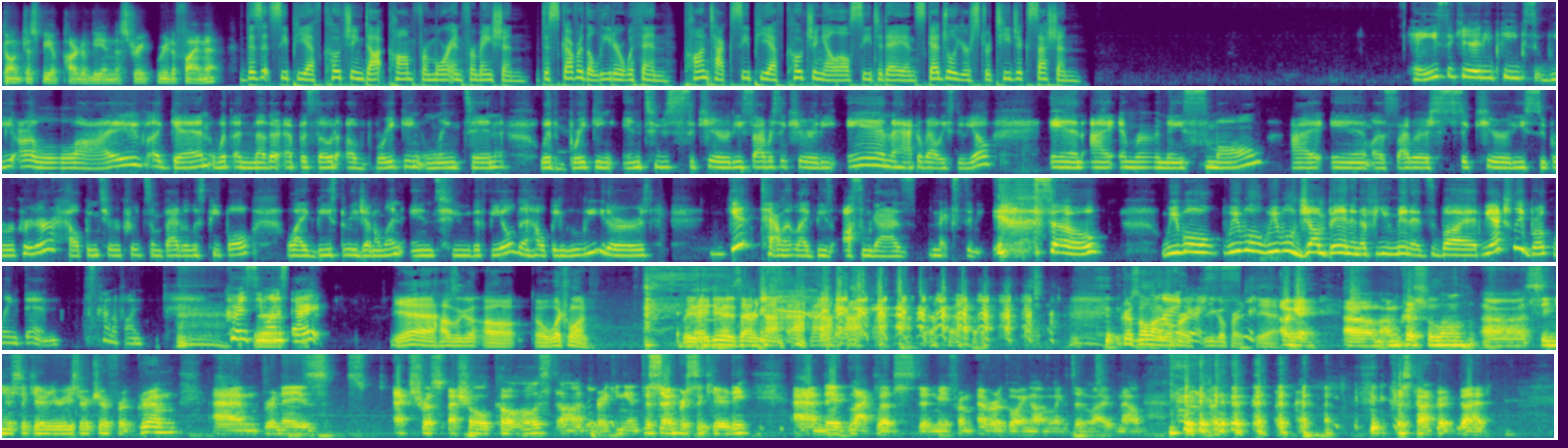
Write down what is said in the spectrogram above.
Don't just be a part of the industry, redefine it. Visit cpfcoaching.com for more information. Discover the leader within. Contact CPF Coaching LLC today and schedule your strategic session. Hey, security peeps, we are live again with another episode of Breaking LinkedIn with Breaking into Security, Cybersecurity, and the Hacker Valley Studio. And I am Renee Small. I am a cybersecurity super recruiter, helping to recruit some fabulous people like these three gentlemen into the field and helping leaders get talent like these awesome guys next to me. so we will we will we will jump in in a few minutes, but we actually broke LinkedIn. It's kind of fun. Chris, you yeah. want to start? Yeah, how's it going? Oh, oh which one? We, we do this every time. Chris Foulon, go first. Chris. You go first. Yeah. Okay. Um, I'm Chris Foulon, uh, senior security researcher for GRIMM, and Renee's extra special co-host on breaking into cybersecurity, and they've blacklisted me from ever going on LinkedIn Live now. Chris Cochran, go ahead.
